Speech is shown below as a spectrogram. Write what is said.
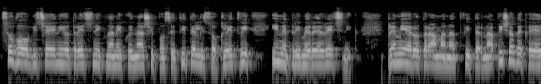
со вообичаениот речник на некои наши посетители со клетви и непримерен речник. Премиерот Рама на Твитер напиша дека ја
